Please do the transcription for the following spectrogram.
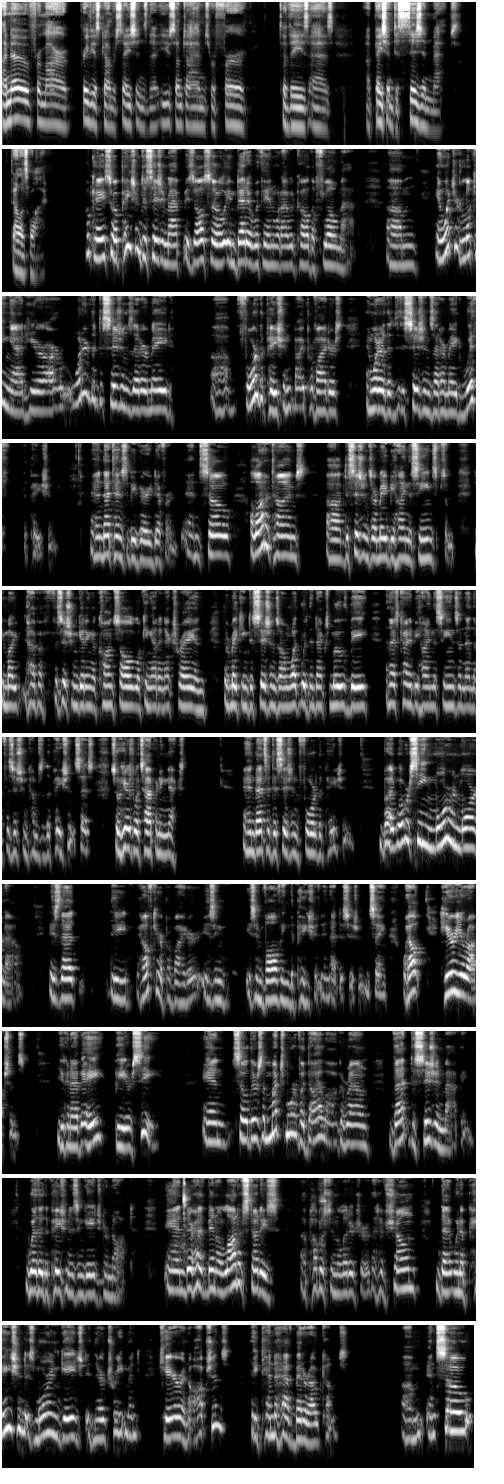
I know from our previous conversations that you sometimes refer to these as uh, patient decision maps. Tell us why. Okay, so a patient decision map is also embedded within what I would call the flow map. Um, and what you're looking at here are what are the decisions that are made uh, for the patient by providers, and what are the decisions that are made with the patient. And that tends to be very different. And so a lot of times, uh, decisions are made behind the scenes. Some, you might have a physician getting a consult, looking at an X-ray, and they're making decisions on what would the next move be, and that's kind of behind the scenes. And then the physician comes to the patient and says, "So here's what's happening next," and that's a decision for the patient. But what we're seeing more and more now is that the healthcare provider is in, is involving the patient in that decision and saying, well, here are your options. You can have A, B, or C. And so there's a much more of a dialogue around that decision mapping, whether the patient is engaged or not. And there have been a lot of studies uh, published in the literature that have shown that when a patient is more engaged in their treatment, care, and options, they tend to have better outcomes. Um, and so,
